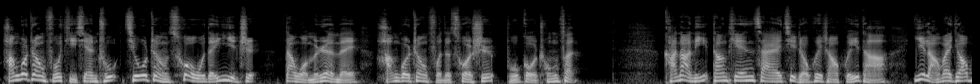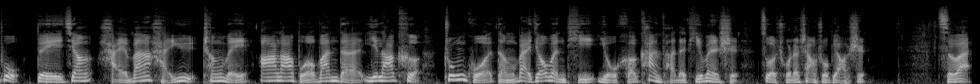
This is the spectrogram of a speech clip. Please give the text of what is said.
韩国政府体现出纠正错误的意志，但我们认为韩国政府的措施不够充分。卡纳尼当天在记者会上回答伊朗外交部对将海湾海域称为阿拉伯湾的伊拉克、中国等外交问题有何看法的提问时，做出了上述表示。此外，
